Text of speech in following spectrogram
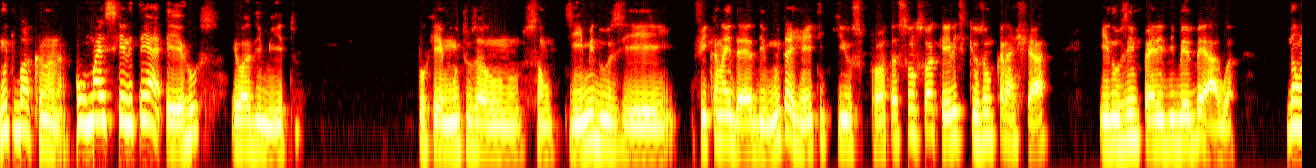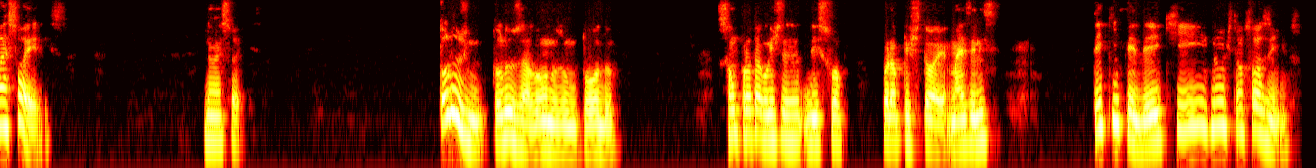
muito bacana. Por mais que ele tenha erros, eu admito, porque muitos alunos são tímidos e fica na ideia de muita gente que os protas são só aqueles que usam crachá e nos impedem de beber água. Não é só eles. Não é só eles. Todos, todos os alunos, um todo, são protagonistas de sua própria história, mas eles têm que entender que não estão sozinhos.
